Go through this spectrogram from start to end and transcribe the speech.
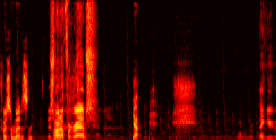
for some medicine. This one Alright. up for grabs? Yep. Thank you.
